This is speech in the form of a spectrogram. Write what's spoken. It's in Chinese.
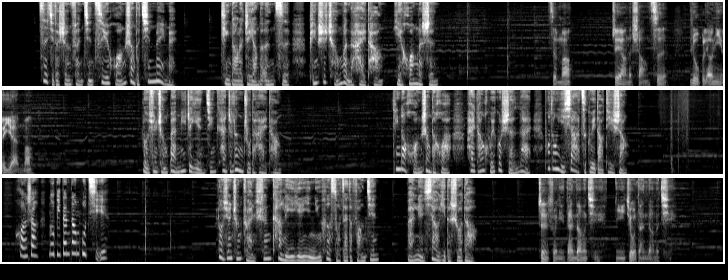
自己的身份仅次于皇上的亲妹妹。听到了这样的恩赐，平时沉稳的海棠也慌了神。怎么，这样的赏赐入不了你的眼吗？洛宣城半眯着眼睛看着愣住的海棠，听到皇上的话，海棠回过神来，扑通一下子跪到地上。皇上，奴婢担当不起。洛宣城转身看了一眼尹宁鹤所在的房间，满脸笑意的说道：“朕说你担当得起，你就担当得起。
